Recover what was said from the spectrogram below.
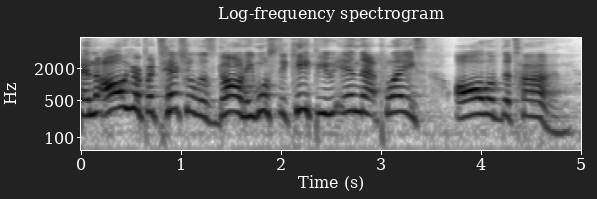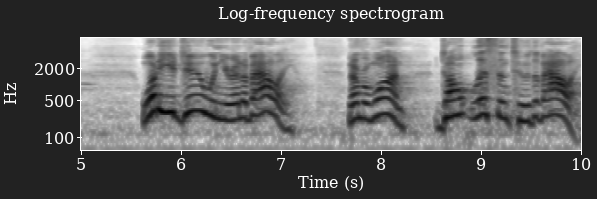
and all your potential is gone. He wants to keep you in that place all of the time. What do you do when you're in a valley? Number one, don't listen to the valley.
